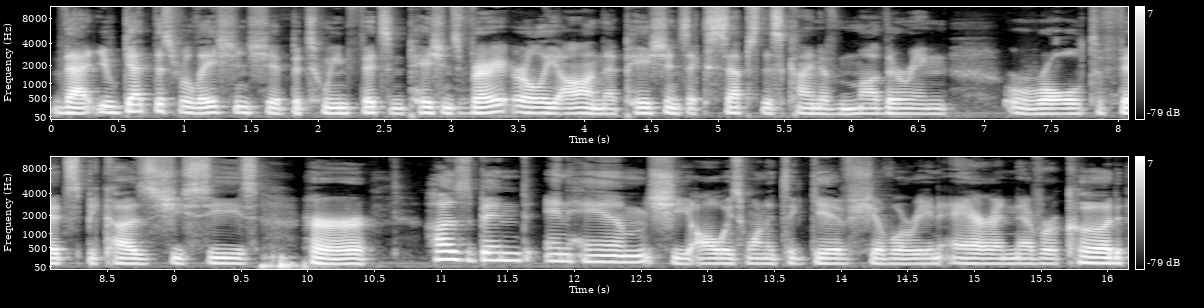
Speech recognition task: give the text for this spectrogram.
that you get this relationship between Fitz and Patience very early on that Patience accepts this kind of mothering role to Fitz because she sees her husband in him. She always wanted to give chivalry an heir and never could.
